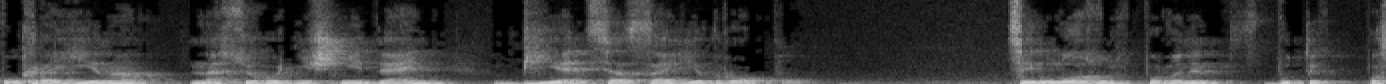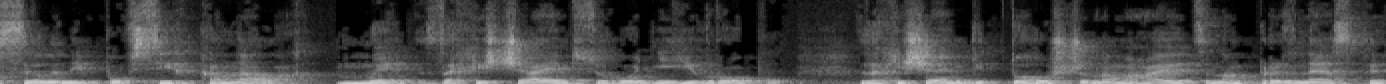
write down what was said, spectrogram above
Україна на сьогоднішній день б'ється за Європу. Цей лозунг повинен бути посилений по всіх каналах. Ми захищаємо сьогодні Європу, захищаємо від того, що намагаються нам привнести,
